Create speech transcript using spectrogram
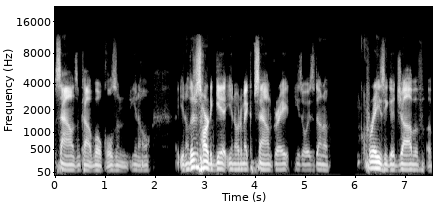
sounds and kind of vocals, and you know, you know, they're just hard to get. You know, to make them sound great. He's always done a crazy good job of of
